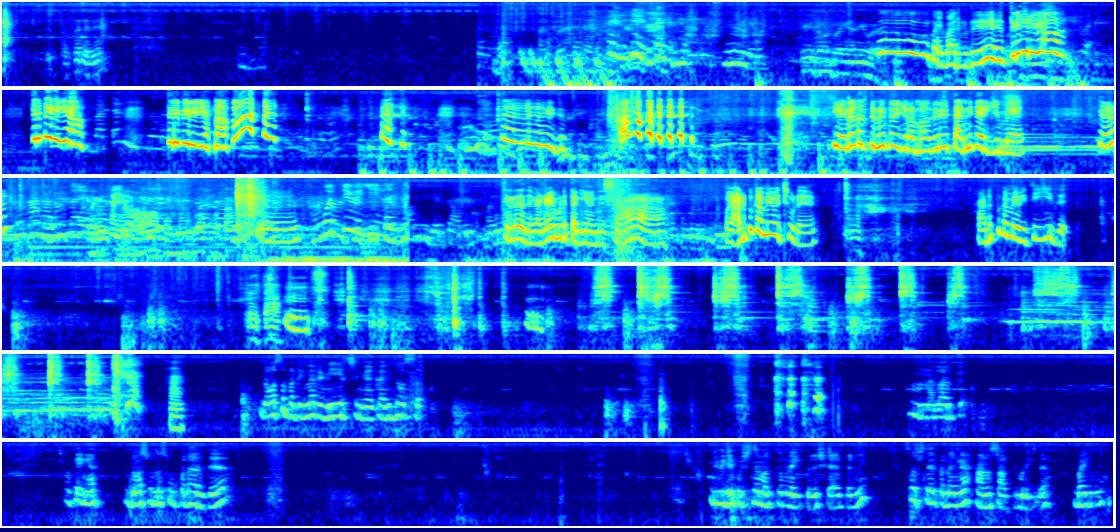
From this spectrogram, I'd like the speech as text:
பயமா இருக்குது. திருப்பி இருவியா திருப்பி ரிவியாடா என்னடா துணி துவைக்கிற மாதிரி? தண்ணி தெறிக்குமே என்னது அது வெங்காயம் மட்டும் தனியாக வந்துச்சா? அடுப்பு கம்மியாக வச்சு விடு. அடுப்பு கம்மியாக வை தீயுது. ம். பார்த்தீங்கன்னா கறி தோசை. நல்லா இருக்கு. ஓகேங்க தோசை வந்து சூப்பராக இருக்கு. இந்த வீடியோ பிடிச்சிருந்தா மறக்காம லைக் பண்ணி ஷேர் பண்ணி சப்ஸ்கிரைப் பண்ணுங்க. நானும் சாப்பிட்டு முடிக்கிறேன். பைங்க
